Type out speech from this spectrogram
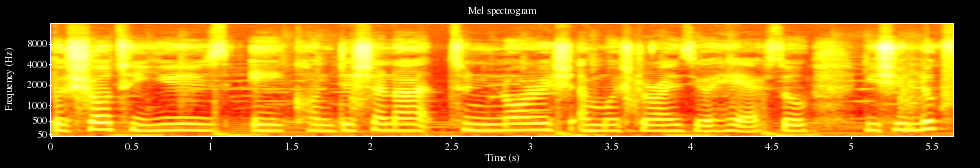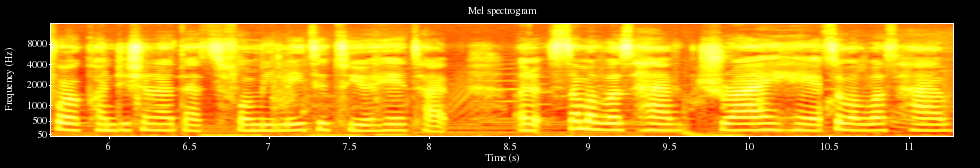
be sure to use a conditioner to nourish and moisturize your hair. So, you should look for a conditioner that's formulated to your hair type. Uh, some of us have dry hair, some of us have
